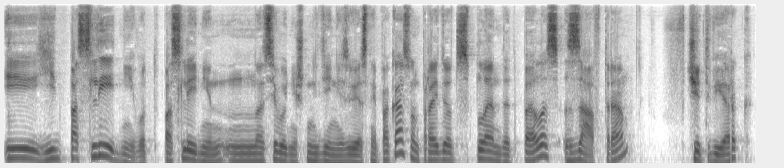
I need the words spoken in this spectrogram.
И последний, вот последний на сегодняшний день известный показ, он пройдет в Splendid Palace завтра, в четверг,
